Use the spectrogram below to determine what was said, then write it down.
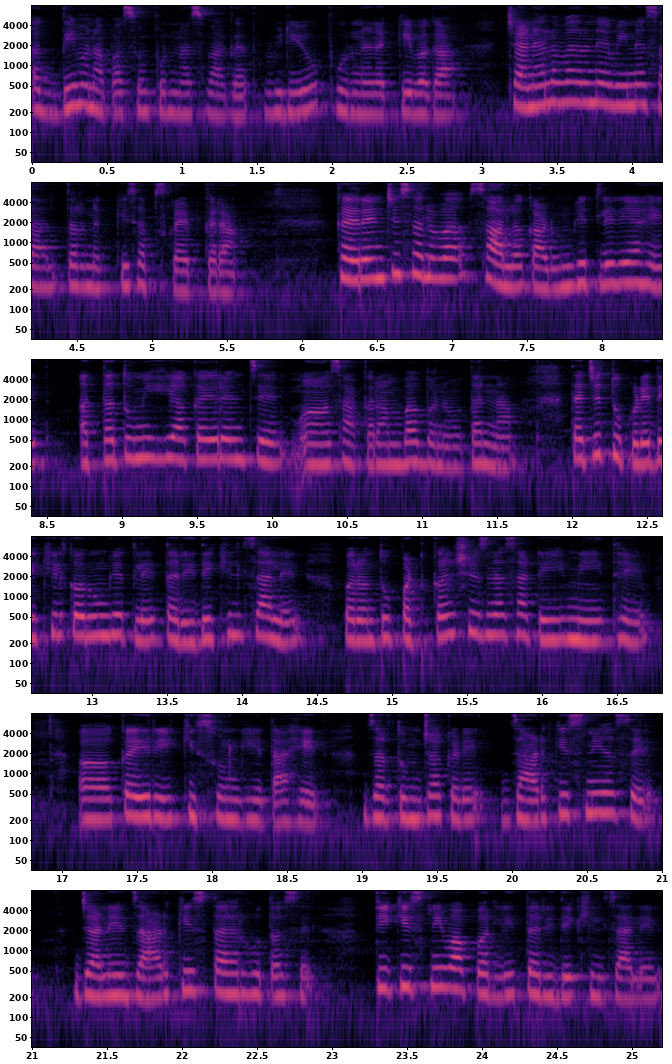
अगदी मनापासून पुन्हा स्वागत. व्हिडिओ पूर्ण नक्की बघा. चॅनलवर नवीन असाल तर नक्की सबस्क्राईब करा. कैऱ्यांची सर्व सालं काढून घेतलेली आहेत. आत्ता तुम्ही ह्या कैऱ्यांचे साखरांबा बनवताना त्याचे तुकडे देखील करून घेतले तरी देखील चालेल. परंतु पटकन शिजण्यासाठी मी इथे कैरी किसून घेत आहेत. जर तुमच्याकडे जाड किसणी असेल ज्याने जाड किस तयार होत असेल ती किसनी वापरली तरी देखील चालेल.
